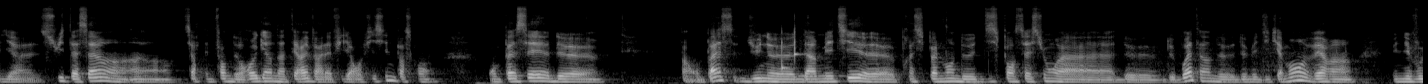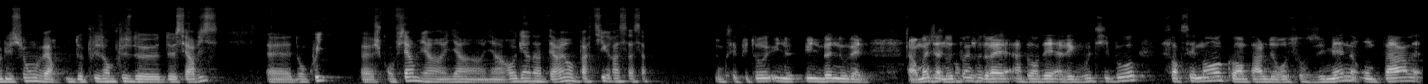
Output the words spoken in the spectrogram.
il y a suite à ça une certaine forme de regain d'intérêt vers la filière officine parce qu'on passe d'un métier euh, principalement de dispensation de, boîtes hein, de, médicaments vers une évolution vers de plus en plus de, services. Euh, donc oui, je confirme, il y, a un regain d'intérêt en partie grâce à ça. Donc c'est plutôt une, une, bonne nouvelle. Alors moi j'ai un autre point que je voudrais aborder avec vous Thibault. Forcément, quand on parle de ressources humaines, on parle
